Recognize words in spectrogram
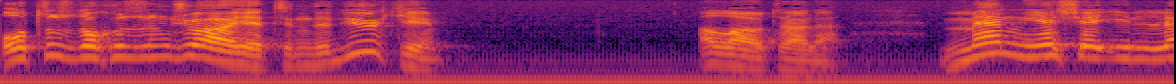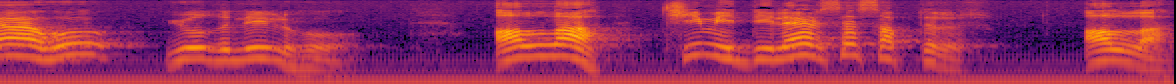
39. ayetinde diyor ki Allahu Teala Men yeşe illahu yudlilhu Allah kimi dilerse saptırır. Allah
